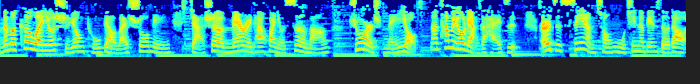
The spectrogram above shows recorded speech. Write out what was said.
那么课文有使用图表来说明，假设 Mary 她患有色盲，George 没有，那他们有两个孩子，儿子 Sam 从母亲那边得到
